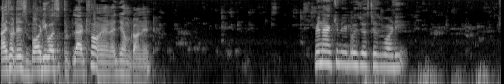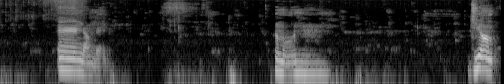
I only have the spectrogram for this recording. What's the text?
I thought his body was the platform and I jumped on it. When actually it was just his body. And I'm dead. Come on, man. Jump.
